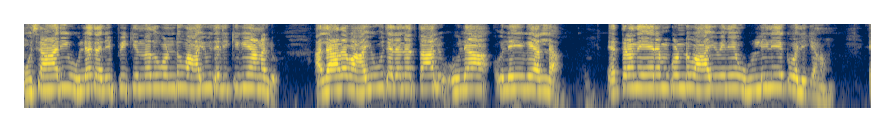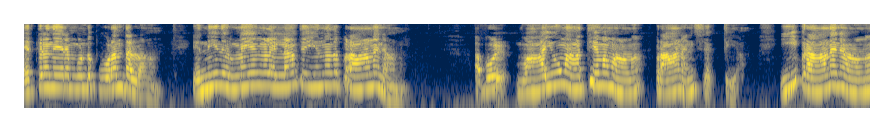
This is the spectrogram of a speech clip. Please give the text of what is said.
മൂശാരി ഉല ചലിപ്പിക്കുന്നത് കൊണ്ട് വായു ചലിക്കുകയാണല്ലോ. അല്ലാതെ വായു ചലനത്താൽ ഉല ഉലയുകയല്ല. എത്ര നേരം കൊണ്ട് വായുവിനെ ഉള്ളിലേക്ക് വലിക്കണം? എത്ര നേരം കൊണ്ട് പുറന്തള്ളണം എന്നീ നിർണയങ്ങളെല്ലാം ചെയ്യുന്നത് പ്രാണനാണ്. അപ്പോൾ വായു മാധ്യമമാണ് പ്രാണൻ ശക്തിയാണ് ഈ പ്രാണനാണ്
